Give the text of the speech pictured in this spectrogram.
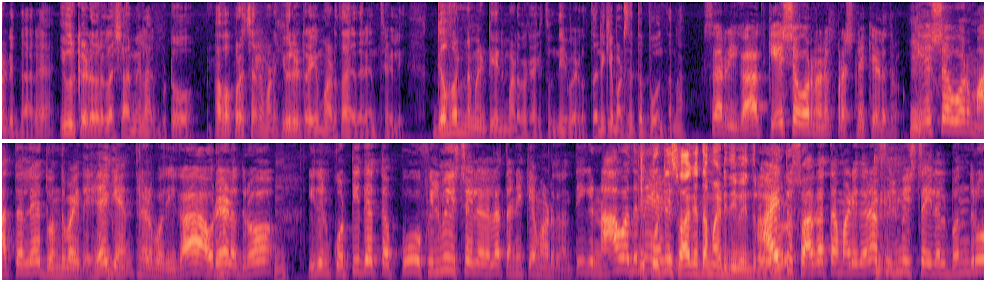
ಮಾಡಿದ್ದಾರೆ, ಇವ್ರ ಕಡೆಯವರೆಲ್ಲ ಶಾಮೀಲಾಗ್ಬಿಟ್ಟು ಅಪಪ್ರಚಾರ ಮಾಡೋಕ್ಕೆ ಇವರೇ ಟ್ರೈ ಮಾಡ್ತಾ ಇದ್ದಾರೆ ಅಂತ ಗವರ್ನಮೆಂಟ್ ಏನು ಮಾಡಬೇಕಾಗಿತ್ತು? ನೀವು ಹೇಳು ತನಿಖೆ ಮಾಡಿಸಿ ತಪ್ಪು ಅಂತನಾ? ಸರ್ ಈಗ ಕೇಶವ್ ಅವರು ನನಗೆ ಪ್ರಶ್ನೆ ಕೇಳಿದ್ರು. ಕೇಶವ್ ಅವ್ರ ಮಾತಲ್ಲೇ ದ್ವಂದ್ವ ಇದೆ. ಹೇಗೆ ಅಂತ ಹೇಳ್ಬೋದು. ಈಗ ಅವ್ರು ಹೇಳಿದ್ರು ಇದನ್ನ ಕೊಟ್ಟಿದ್ದೆ ತಪ್ಪು ಫಿಲ್ಮಿ ಸ್ಟೈಲ್ ಎಲ್ಲ ತನಿಖೆ ಮಾಡಿದ್ರು ಅಂತ. ಈಗ ನಾವು ಅದನ್ನ ಕೊಟ್ಟು ಸ್ವಾಗತ ಮಾಡಿದೀವಿ ಅಂದ್ರು ಆಯ್ತು ಸ್ವಾಗತ ಮಾಡಿದಾರೆ. ಫಿಲ್ಮಿ ಸ್ಟೈಲ್ ಅಲ್ಲಿ ಬಂದ್ರು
